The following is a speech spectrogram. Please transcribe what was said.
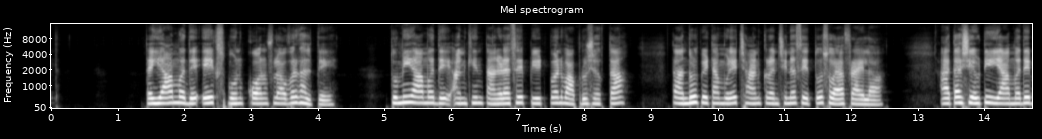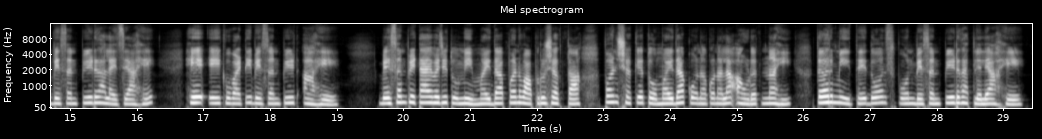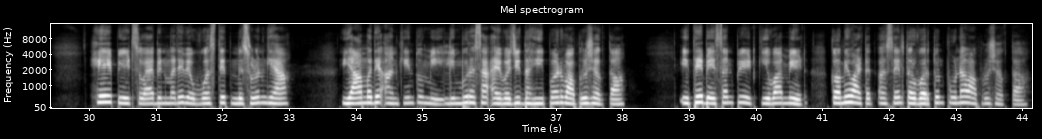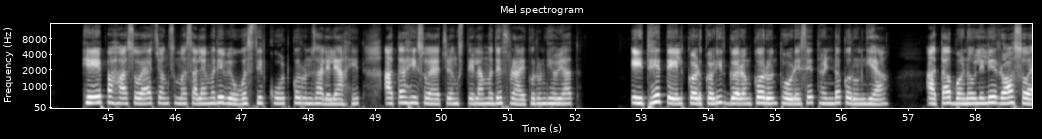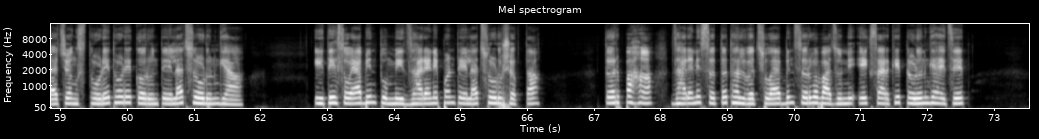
तर यामध्ये एक स्पून कॉर्नफ्लॉवर घालते. तुम्ही यामध्ये आणखीन तांदळाचे पीठ पण वापरू शकता. तांदूळ पिठामुळे छान क्रंचीनस येतो सोया फ्रायला. आता शेवटी यामध्ये बेसन पीठ घालायचे आहे. हे एक वाटी बेसन पीठ आहे. बेसन पिठाऐवजी तुम्ही मैदा पण वापरू शकता पण शक्यतो मैदा कोणाकोणाला आवडत नाही. तर मी इथे दोन स्पून बेसन पीठ घातलेले आहे. हे पीठ सोयाबीनमध्ये व्यवस्थित मिसळून घ्या. यामध्ये आणखीन तुम्ही लिंबू रसाऐवजी दही पण वापरू शकता. इथे बेसन पीठ किंवा मीठ कमी वाटत असेल तर वरतून पुन्हा वापरू शकता. हे पहा सोया चंक्स मसाल्यामध्ये व्यवस्थित कोट करून झालेले आहेत. आता हे सोया चंक्स तेलामध्ये फ्राय करून घेऊयात. इथे तेल कडकडीत गरम करून थोडेसे थंड करून घ्या. आता बनवलेले रॉ सोया चंक्स थोडे थोडे करून तेलात सोडून घ्या. इथे सोयाबीन तुम्ही झाऱ्याने पण तेलात सोडू शकता. तर पहा झाऱ्याने सतत हलवत सोयाबीन सर्व बाजूंनी एकसारखे तळून घ्यायचेत.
